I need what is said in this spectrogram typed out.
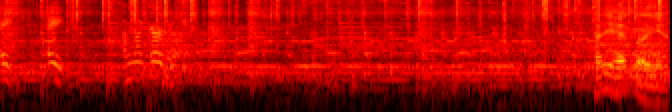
Hey, hey, I'm not garbage. How do you headbutt again?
